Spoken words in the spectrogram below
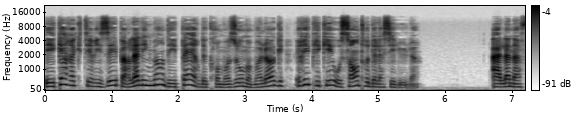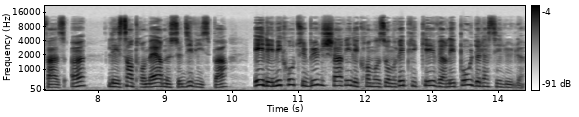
est caractérisée par l'alignement des paires de chromosomes homologues répliqués au centre de la cellule. À l'anaphase 1, les centromères ne se divisent pas et les microtubules charrient les chromosomes répliqués vers l'épaule de la cellule.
